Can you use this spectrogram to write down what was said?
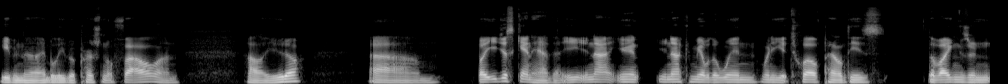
even, uh, I believe, a personal foul on Alauda. Um, but you just can't have that. You're not you're, you're not gonna be able to win when you get 12 penalties. The Vikings are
